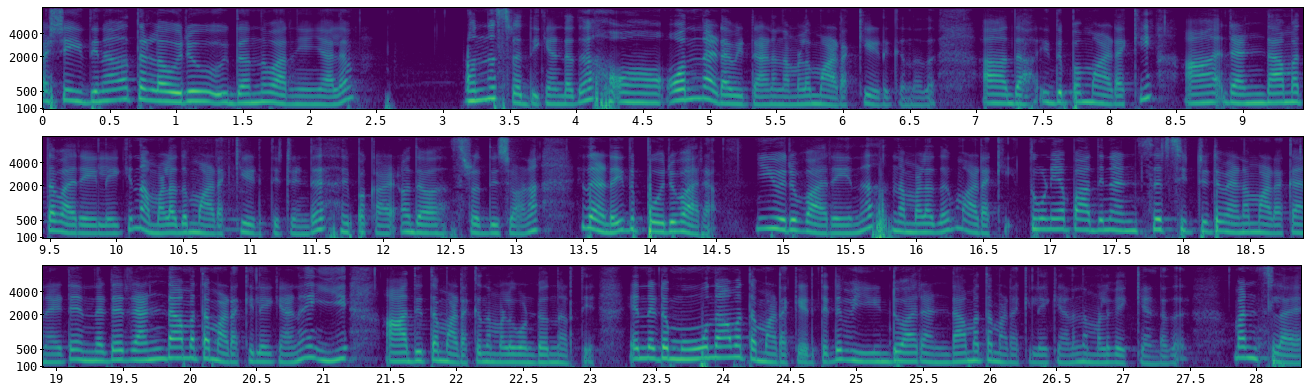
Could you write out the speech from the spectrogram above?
പക്ഷേ ഇതിനകത്തുള്ള ഒരു ഇതെന്ന് പറഞ്ഞു കഴിഞ്ഞാൽ ഒന്ന് ശ്രദ്ധിക്കേണ്ടത് ഒന്നിടവിട്ടാണ് നമ്മൾ മടക്കി എടുക്കുന്നത് ആ, ദാ ഇതിപ്പം മടക്കി ആ രണ്ടാമത്തെ വരയിലേക്ക് നമ്മളത് മടക്കി എടുത്തിട്ടുണ്ട് ഇപ്പോൾ ക അതാ ശ്രദ്ധിച്ചോണം. ഇതുണ്ട് ഇതിപ്പോൾ ഒരു വര. ഈ ഒരു വരയിൽ നിന്ന് നമ്മളത് മടക്കി. തുണി അപ്പോൾ അതിനനുസരിച്ചിട്ടിട്ട് വേണം മടക്കാനായിട്ട്. എന്നിട്ട് രണ്ടാമത്തെ മടക്കിലേക്കാണ് ഈ ആദ്യത്തെ മടക്ക് നമ്മൾ കൊണ്ടുവന്ന് നിർത്തിയത് എന്നിട്ട് മൂന്നാമത്തെ മടക്ക് എടുത്തിട്ട് വീണ്ടും ആ രണ്ടാമത്തെ മടക്കിലേക്കാണ് നമ്മൾ വെക്കേണ്ടത്. മനസ്സിലായ?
